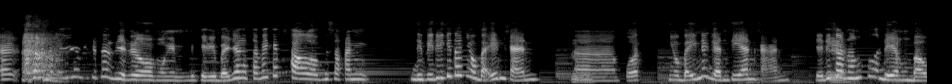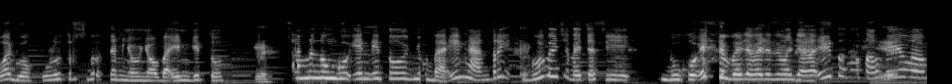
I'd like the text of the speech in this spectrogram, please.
eh, apa namanya kita jadi ngomongin DVD bajakan, tapi kan kalau misalkan DVD kita nyobain kan, Hmm. eh put nyobainnya gantian kan jadi Iya. kadang tuh ada yang bawa 20 terus gue nyoba nyobain gitu Nah. sambil nungguin itu nyobain ngantri gue baca baca si buku baca baca si majalah itu total Iya. film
